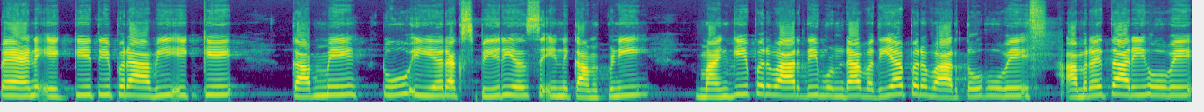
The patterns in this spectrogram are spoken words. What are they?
ਭੈਣ ਏਕੇ ਹੀ ਤੇ ਭਰਾ ਵੀ ਏਕੇ ਹੀ ਕੰਮ ਏ 2 ਈਅਰ ਐਕਸਪੀਰੀਅੰਸ ਇਨ ਕੰਪਨੀ ਮੰਗੀ ਪਰਿਵਾਰ ਦੀ ਮੁੰਡਾ ਵਧੀਆ ਪਰਿਵਾਰ ਤੋਂ ਹੋਵੇ, ਅੰਮ੍ਰਿਤਧਾਰੀ ਹੋਵੇ,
